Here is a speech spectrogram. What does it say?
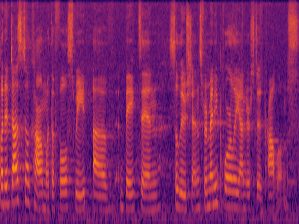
But it does still come with a full suite of baked in solutions for many poorly understood problems.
